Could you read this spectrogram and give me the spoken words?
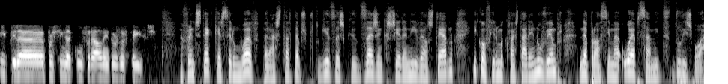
e pela proximidade cultural entre os dois países. A French Tech quer ser um hub para as startups portuguesas que desejem crescer a nível externo e confirma que vai estar em novembro na próxima Web Summit de Lisboa.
